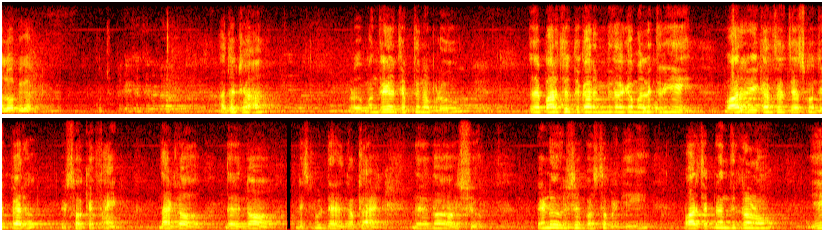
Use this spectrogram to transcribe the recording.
అల్వోపి గారు. అధ్యక్ష ఇప్పుడు మంత్రి గారు చెప్తున్నప్పుడు అదే పారిశుద్ధ్య కార్మికుల దగ్గర మళ్ళీ తిరిగి వారు రీకన్సల్ట్ చేసుకొని చెప్పారు. ఇట్స్ ఓకే ఫైన్ దాంట్లో there is no dispute there is no clash there is no issue రెండో విషయంకి వస్తేప్పటికి వారు చెప్పినంతలోనూ ఈ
